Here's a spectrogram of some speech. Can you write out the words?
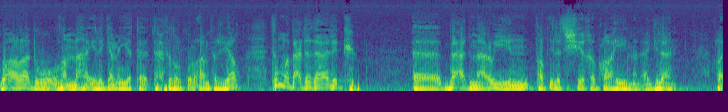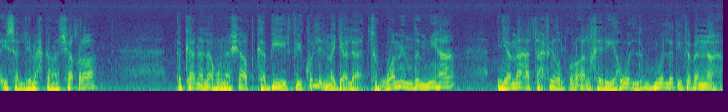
وأرادوا ضمها إلى جمعية تحفيظ القرآن في الرياض. ثم بعد ذلك آه، بعد ما عين فضيلة الشيخ إبراهيم العجلان رئيسا لمحكمة شقرة كان له نشاط كبير في كل المجالات ومن ضمنها جماعة تحفيظ القرآن الخيرية هو, هو الذي تبناها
